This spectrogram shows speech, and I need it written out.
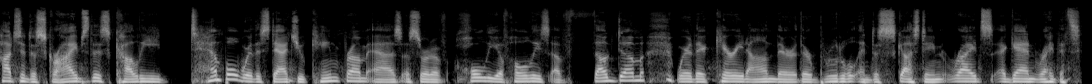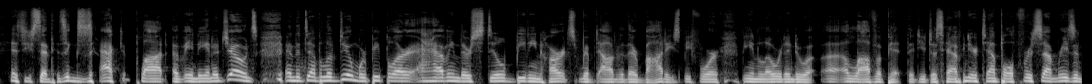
Hodgson describes this Kali temple where the statue came from as a sort of holy of holies of thugdom where they're carried on their their brutal and disgusting rites. Again, right? That's as you said, this exact plot of Indiana Jones and the Temple of Doom, where people are having their still beating hearts ripped out of their bodies before being lowered into a, a lava pit that you just have in your temple for some reason.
